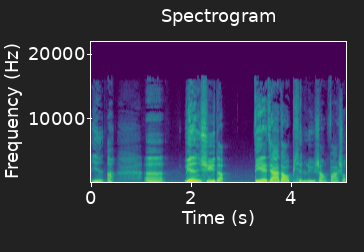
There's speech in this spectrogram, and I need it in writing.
音啊，呃。连续的叠加到频率上发射，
